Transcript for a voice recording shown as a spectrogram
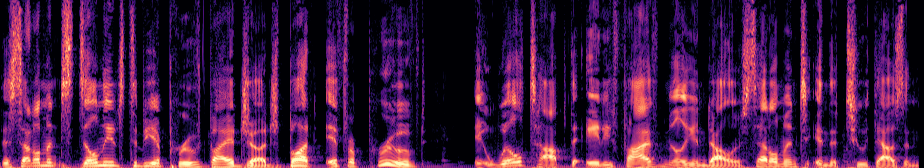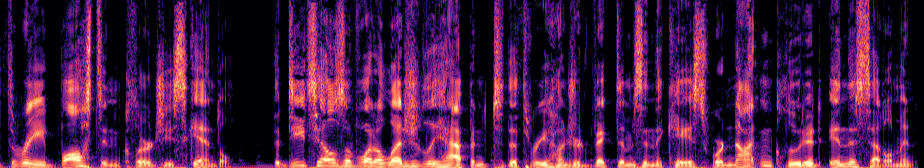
The settlement still needs to be approved by a judge, but if approved, it will top the $85 million settlement in the 2003 Boston clergy scandal. The details of what allegedly happened to the 300 victims in the case were not included in the settlement,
